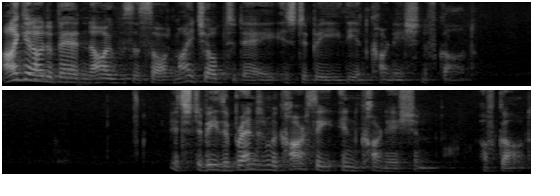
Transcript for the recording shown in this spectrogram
I get out of bed now with the thought my job today is to be the incarnation of God. It's to be the Brendan McCarthy incarnation of God.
